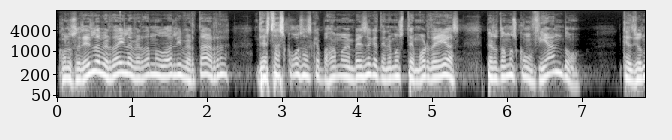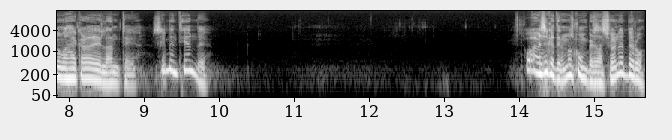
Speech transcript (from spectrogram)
conoceréis la verdad y la verdad nos va a libertar de estas cosas que pasamos en veces que tenemos temor de ellas, pero estamos confiando que Dios nos va a sacar adelante. ¿Sí me entiende? A veces que tenemos conversaciones, pero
